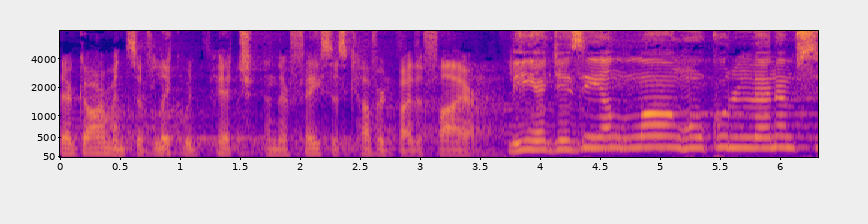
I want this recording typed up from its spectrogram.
Their garments of liquid pitch and their faces covered by the fire. ليجزي الله كل نفس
